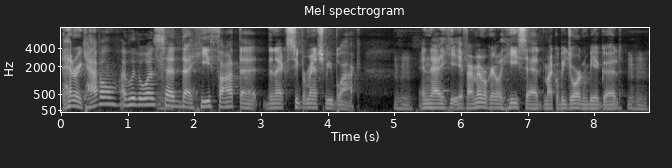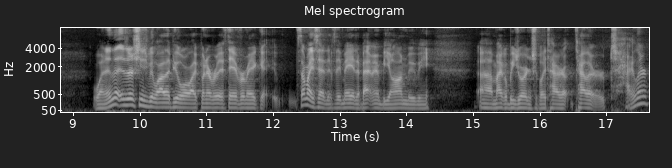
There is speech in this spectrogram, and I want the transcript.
Henry Cavill, I believe it was, said that he thought that the next Superman should be black, and that he, if I remember correctly, he said Michael B. Jordan be a good one. And there seems to be a lot of people are like, whenever if they ever make, somebody said if they made a Batman Beyond movie, uh, Michael B. Jordan should play Tyler. Tyler. Tyler?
